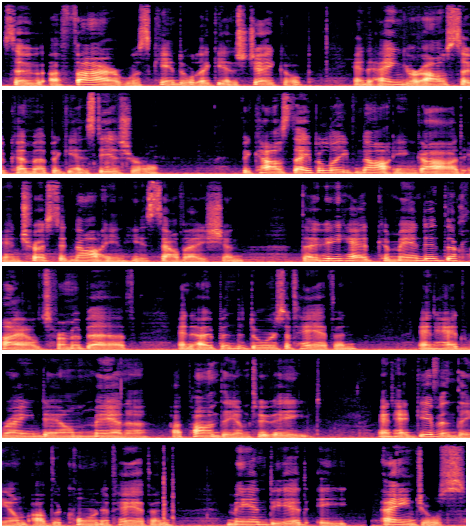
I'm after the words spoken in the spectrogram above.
So a fire was kindled against Jacob, and anger also come up against Israel, because they believed not in God and trusted not in his salvation, though he had commanded the clouds from above and opened the doors of heaven, and had rained down manna upon them to eat, and had given them of the corn of heaven. Men did eat angels'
